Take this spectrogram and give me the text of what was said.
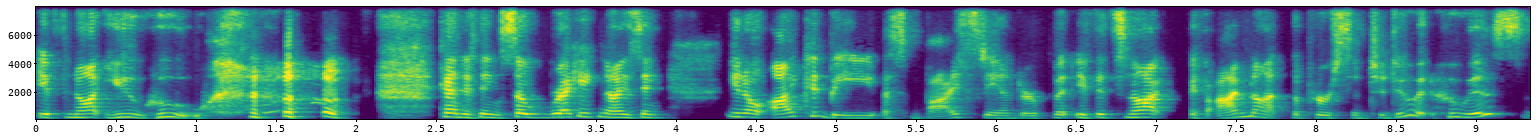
if not you who? Kind of thing. So recognizing you know i could be a bystander but if it's not if i'm not the person to do it who is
